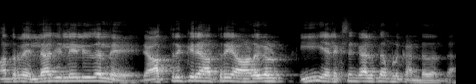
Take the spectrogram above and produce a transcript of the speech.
മാത്രമല്ല എല്ലാ ജില്ലയിലും ഇതല്ലേ? രാത്രിക്ക് രാത്രി ആളുകൾ ഈ ഇലക്ഷൻ കാലത്ത് നമ്മൾ കണ്ടതെന്താ?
